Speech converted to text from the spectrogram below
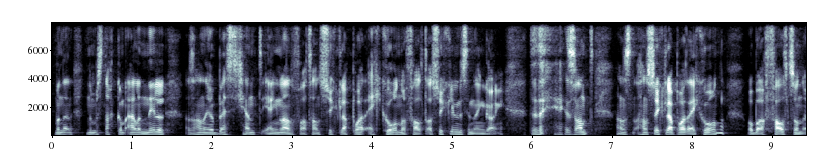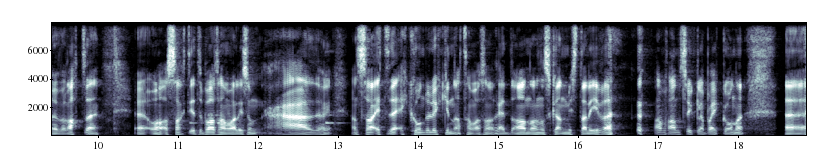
Men når vi snakker om Alan Nill, altså han er jo best kjent i England for at han sykla på et ekorn og falt av sykkelen sin en gang. Det, er sant. Han, han sykla på et ekorn og bare falt sånn over rattet, eh, og har sagt etterpå at han var liksom Han sa etter ekornulykken at han var sånn redd når nå skal han miste livet. han sykla på ekornet. Uh,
